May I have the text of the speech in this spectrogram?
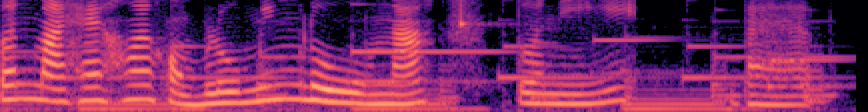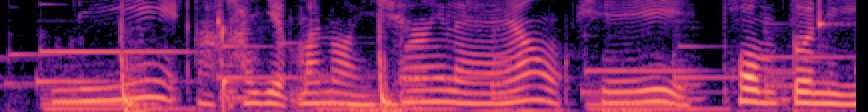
ต้นไม้ให้ห้อยของ Blooming Room นะ ตัวนี้ ขยับมาหน่อยใช่แล้วโอเคพรมตัวนี้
